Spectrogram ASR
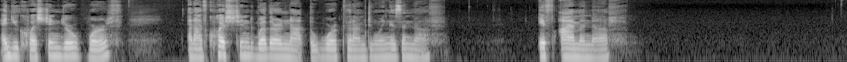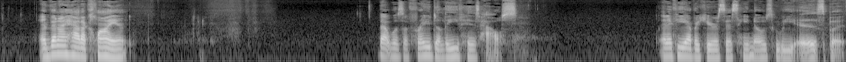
and you question your worth. And I've questioned whether or not the work that I'm doing is enough, if I'm enough. And then I had a client that was afraid to leave his house. And if he ever hears this, he knows who he is, but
